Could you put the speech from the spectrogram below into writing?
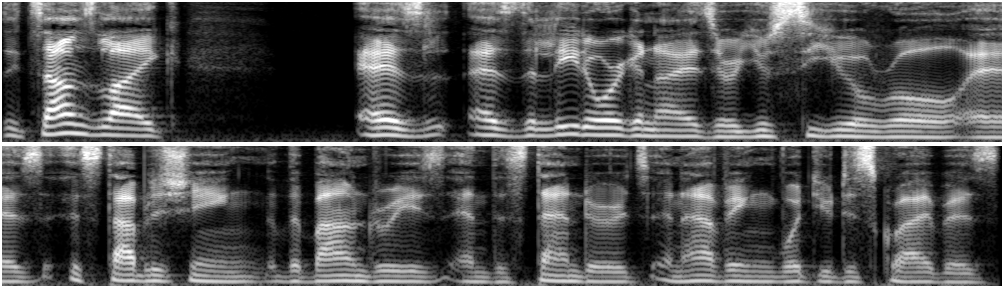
It sounds like as as the lead organizer you see your role as establishing the boundaries and the standards and having what you describe as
